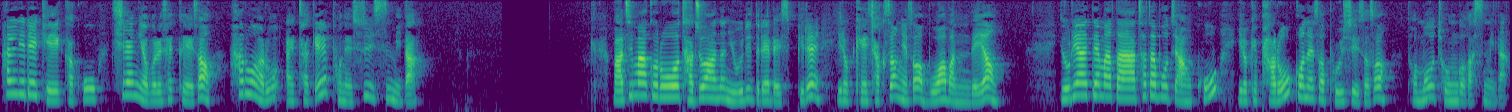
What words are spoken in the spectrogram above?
할 일을 계획하고 실행 여부를 체크해서 하루하루 알차게 보낼 수 있습니다. 마지막으로 자주 하는 요리들의 레시피를 이렇게 작성해서 모아봤는데요. 요리할 때마다 찾아보지 않고 이렇게 바로 꺼내서 볼 수 있어서 너무 좋은 것 같습니다.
